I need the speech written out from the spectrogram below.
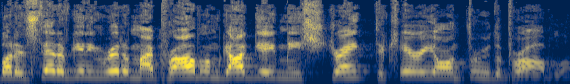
but instead of getting rid of my problem, God gave me strength to carry on through the problem.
